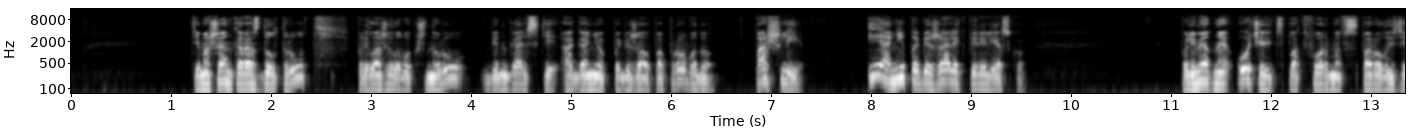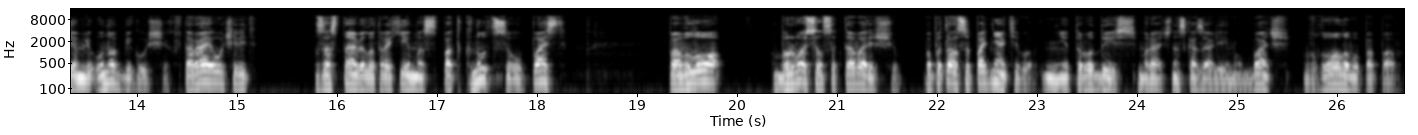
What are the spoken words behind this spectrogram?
Тимошенко раздул труд, приложил его к шнуру, бенгальский огонек побежал по проводу. «Пошли!» И они побежали к перелеску. Пулеметная очередь с платформы вспорола землю у ног бегущих. Вторая очередь заставила Трохима споткнуться, упасть. Павло бросился к товарищу, попытался поднять его. «Не трудись», — мрачно сказали ему. Бач в голову попав.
